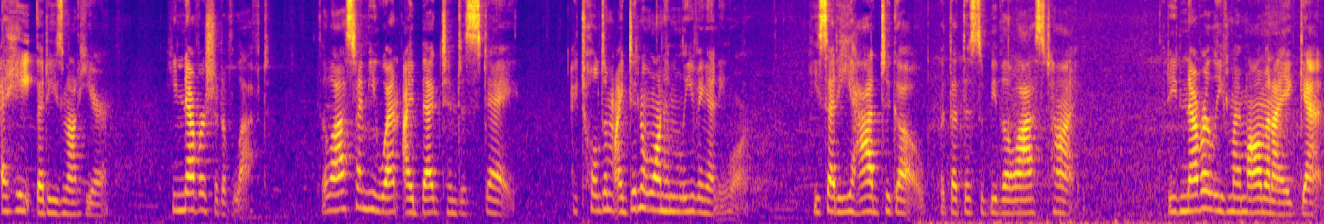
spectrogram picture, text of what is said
I hate that he's not here. He never should have left. The last time he went, I begged him to stay. I told him I didn't want him leaving anymore. He said he had to go, but that this would be the last time. That he'd never leave my mom and I again.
